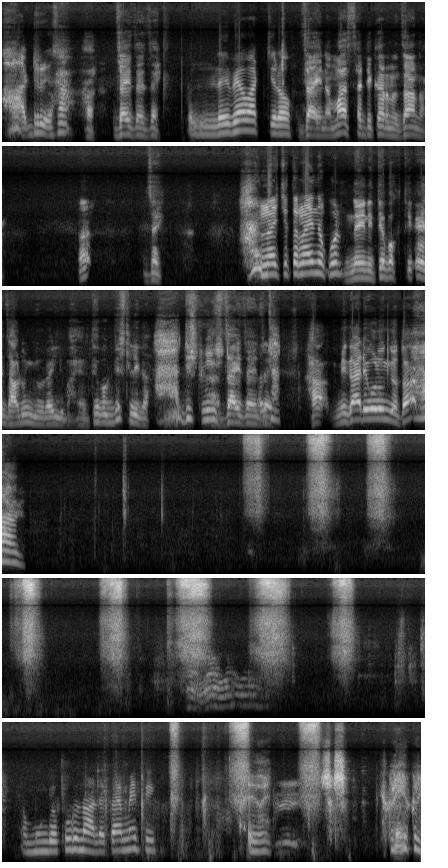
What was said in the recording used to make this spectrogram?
हा ड्रेस हा. हा जाय जाय जाय. पण लय वाटते राव. जाय ना माझ्यासाठी कर ना जा ना. हा? जाय. हाणायची तर नाही ना कोण? नाही नाही ते बघ ते काय झाडून घेऊन राहिली बाहेर. ते बघ दिसली का? हा दिसली हा, जाय जाय जाय. हा मी गाडी वळून घेतो हा. हा. मुंग्या कुठून आल्या काय माहिती? अय, अय. इकडे इकडे.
